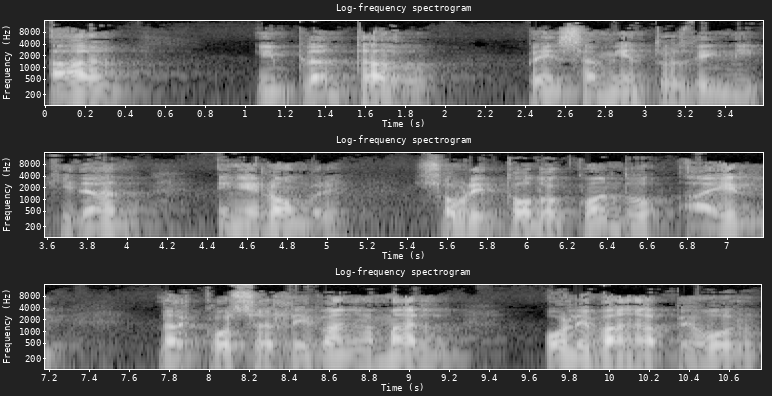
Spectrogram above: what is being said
ha implantado pensamientos de iniquidad en el hombre, sobre todo cuando a él las cosas le van a mal o le van a peor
